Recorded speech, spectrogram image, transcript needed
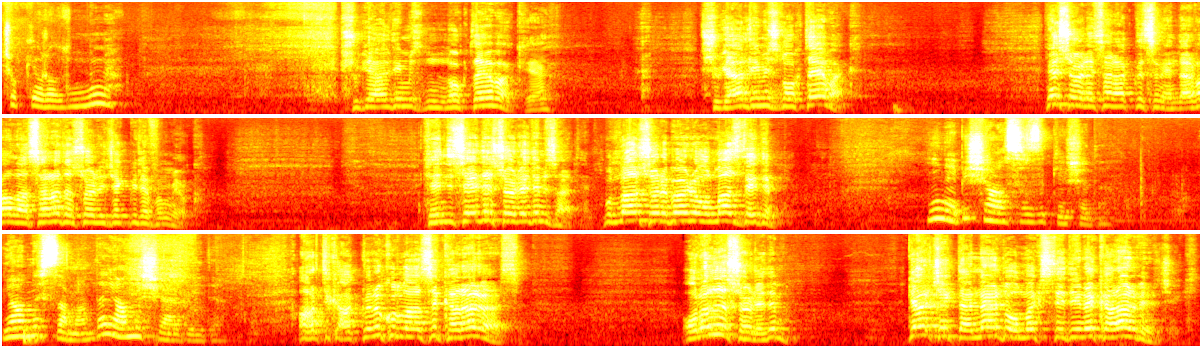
Çok yoruldun değil mi? Şu geldiğimiz noktaya bak ya. Şu geldiğimiz noktaya bak. Ne söylesen haklısın Ender. Vallahi sana da söyleyecek bir lafım yok. Kendisine de söyledim zaten. Bundan sonra böyle olmaz dedim. Yine bir şanssızlık yaşadı. Yanlış zamanda yanlış yerdeydi. Artık aklını kullansın karar versin. Ona da söyledim. Gerçekten nerede olmak istediğine karar verecek.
